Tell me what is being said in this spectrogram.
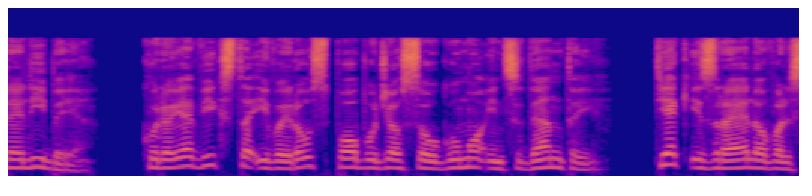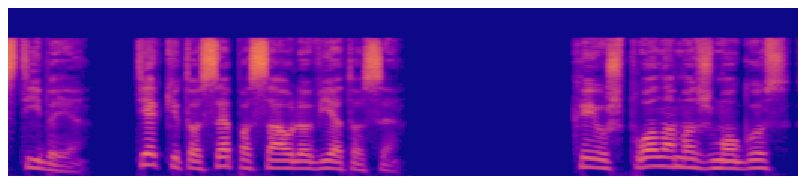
realybėje, kurioje vyksta įvairaus pobūdžio saugumo incidentai, tiek Izraelio valstybėje, tiek kitose pasaulio vietose. Kai užpuolamas žmogus,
